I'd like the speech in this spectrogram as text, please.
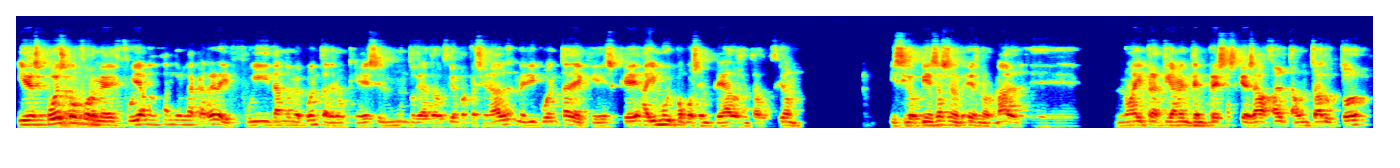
Y después, conforme fui avanzando en la carrera y fui dándome cuenta de lo que es el mundo de la traducción profesional, me di cuenta de que es que hay muy pocos empleados en traducción. Y si lo piensas, es normal. Eh, no hay prácticamente empresas que les haga falta un traductor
